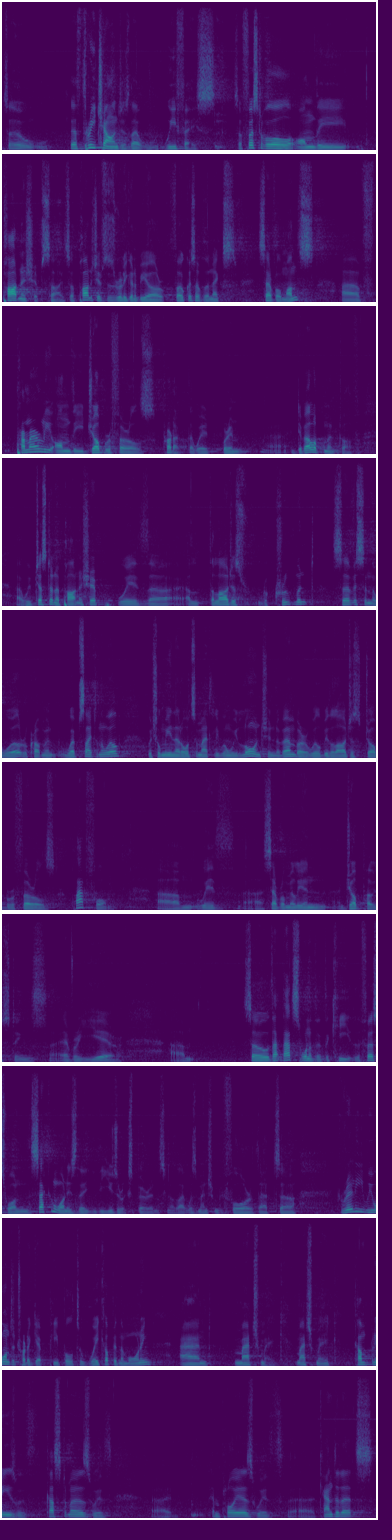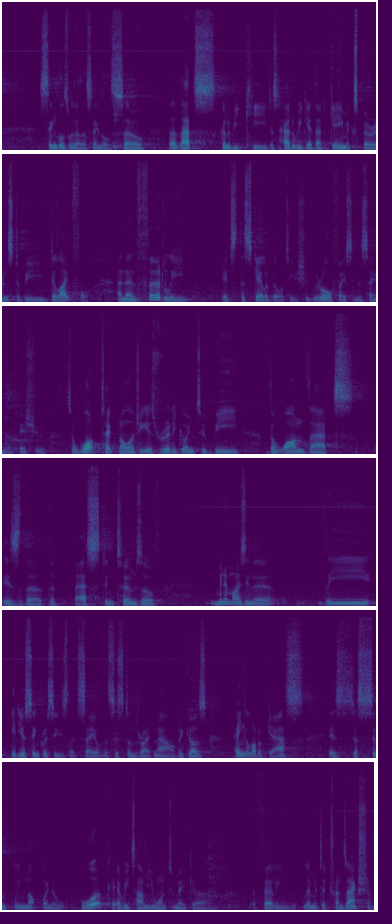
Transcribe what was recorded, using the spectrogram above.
So there are three challenges that we face. So first of all, on the partnership side. So partnerships is really going to be our focus over the next several months, uh, primarily on the job referrals product that we're, we're in uh, development of. Uh, we've just done a partnership with uh, a, the largest recruitment service in the world, recruitment website in the world, which will mean that automatically when we launch in November, we'll be the largest job referrals platform um, with uh, several million job postings uh, every year. Um, so that, that's one of the, the key, the first one. The second one is the, the user experience, you know, that was mentioned before, that really we want to try to get people to wake up in the morning and matchmake, matchmake companies with customers, with uh, employers, with uh, candidates, singles with other singles. So tha- that's going to be key, just how do we get that game experience to be delightful? And then thirdly, it's the scalability issue. We're all facing the same issue. So what technology is really going to be the one that is the, the best in terms of minimizing the, the idiosyncrasies, let's say, of the systems right now? Because paying a lot of gas is just simply not going to work every time you want to make a, a fairly limited transaction,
